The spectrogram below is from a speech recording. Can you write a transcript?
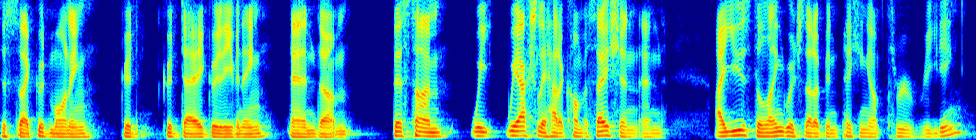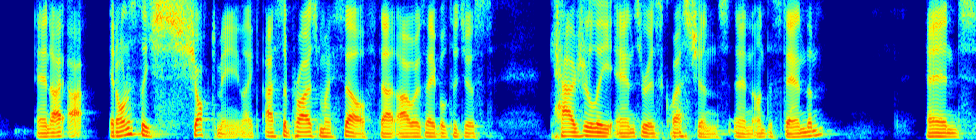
just like good morning, good good day, good evening. And um, this time we we actually had a conversation, and I used the language that I've been picking up through reading, and I, I it honestly shocked me. Like I surprised myself that I was able to just casually answer his questions and understand them. And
